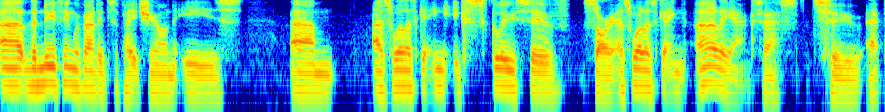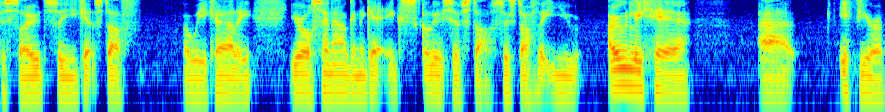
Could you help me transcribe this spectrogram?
Uh, the new thing we've added to Patreon is, um, as well as getting exclusive, sorry, as well as getting early access to episodes, so you get stuff a week early, you're also now going to get exclusive stuff. So stuff that you only hear uh, if you're a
